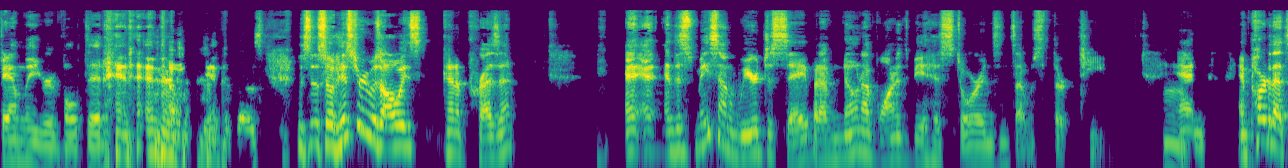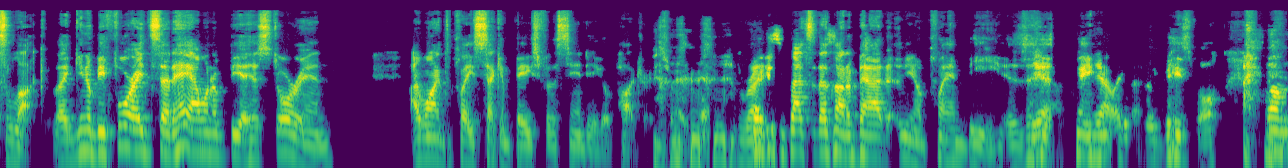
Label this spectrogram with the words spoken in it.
family revolted and, and so, so, history was always kind of present and, and, and, this may sound weird to say but i've known i've wanted to be a historian since i was 13 hmm. and and part of that's luck like you know before i'd said hey i want to be a historian I wanted to play second base for the San Diego Padres. Right, right. that's that's not a bad you know plan B. Is yeah, yeah, like baseball. Um,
